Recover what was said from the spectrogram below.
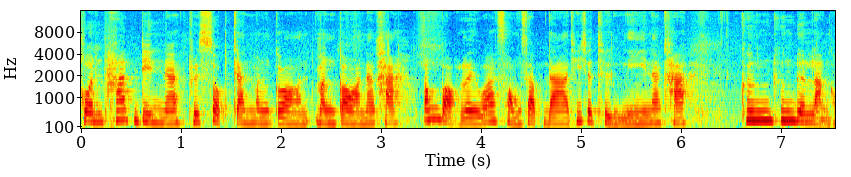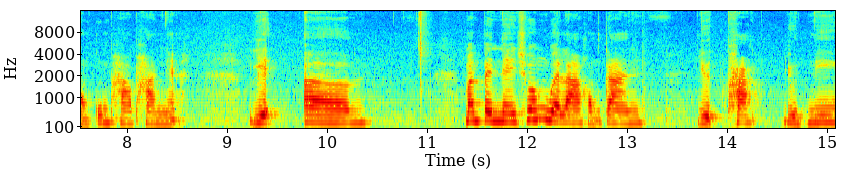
คนธาตุดินนะพฤษภกันมังกรมังกรนะคะ ต้องบอกเลยว่าสองสัปดาห์ที่จะถึงนี้นะคะ ครึ่งครึ่งเดือนหลังของกุมภาพันธ์เนี่ยมันเป็นในช่วงเวลาของการหยุดพักหยุดนิ่ง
